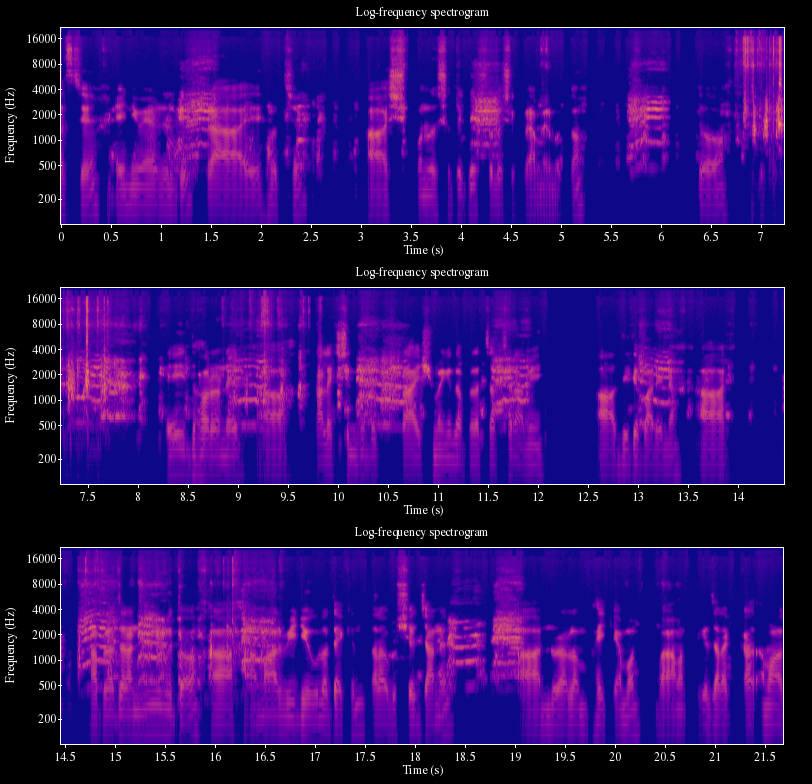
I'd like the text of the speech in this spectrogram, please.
আসছে এই নিউ অ্যাডাল্টটি প্রায় হচ্ছে পনেরোশো থেকে ষোলোশো গ্রামের মতো। তো এই ধরনের কালেকশন কিন্তু প্রায় সময় কিন্তু আপনারা চাচ্ছেন, আমি দিতে পারি না। আর আপনারা যারা নিয়মিত আমার ভিডিওগুলো দেখেন, তারা অবশ্যই জানেন আর নুর আলম ভাই কেমন বা আমার থেকে যারা আমার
